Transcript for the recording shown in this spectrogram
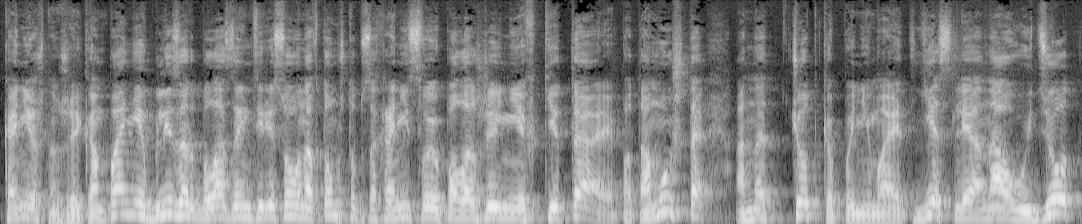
Конечно же, и компания Blizzard была заинтересована в том, чтобы сохранить свое положение в Китае, потому что она четко понимает, если она уйдет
